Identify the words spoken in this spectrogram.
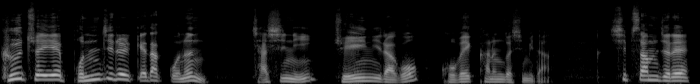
그 죄의 본질을 깨닫고는 자신이 죄인이라고 고백하는 것입니다. 13절에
